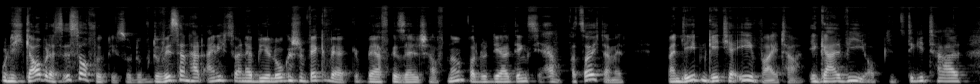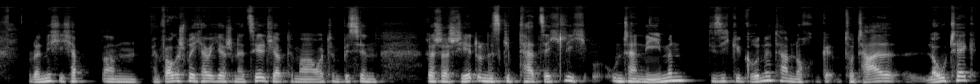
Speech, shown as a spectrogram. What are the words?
und ich glaube, das ist auch wirklich so. Du, du wirst dann halt eigentlich zu einer biologischen Wegwerfgesellschaft, ne? Weil du dir halt denkst, ja, was soll ich damit? Mein Leben geht ja eh weiter, egal wie, ob jetzt digital oder nicht. Ich habe ähm, im Vorgespräch habe ich ja schon erzählt, ich habe mal heute ein bisschen recherchiert und es gibt tatsächlich Unternehmen, die sich gegründet haben, noch total Low-Tech,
